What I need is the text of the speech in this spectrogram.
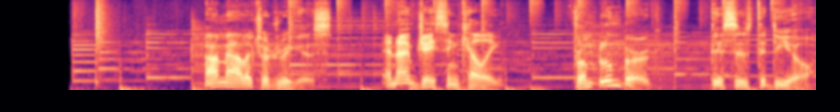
I'm Alex Rodriguez. And I'm Jason Kelly. From Bloomberg, this is The Deal.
